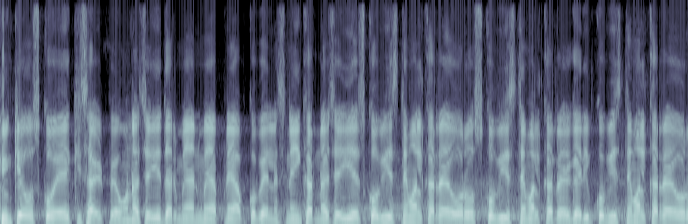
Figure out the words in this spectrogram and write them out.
क्योंकि उसको एक ही साइड पे होना चाहिए। दरमियान में अपने आप को बैलेंस नहीं करना चाहिए। इसको भी इस्तेमाल कर रहे हैं और उसको भी इस्तेमाल कर रहे हैं। गरीब को भी इस्तेमाल कर रहे हैं और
